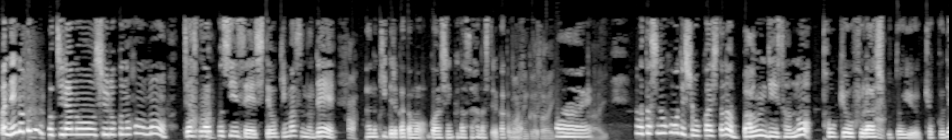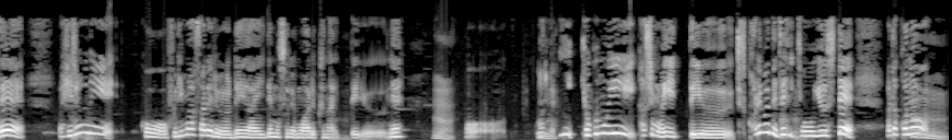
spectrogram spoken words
まあ、念のためにこちらの収録の方も、ジャストラップ申請しておきますので、ああの、聞いてる方もご安心ください。話してる方もご安心ください。はい。はい。私の方で紹介したのは、 Vaundy さんの東京フラッシュという曲で、非常に、こう、振り回される恋愛でもそれも悪くないっていうね、うん。こういいね。いい、曲もいい、歌詞もいいっていう、ちょっとこれはね、ぜひ共有して、またこうのん。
